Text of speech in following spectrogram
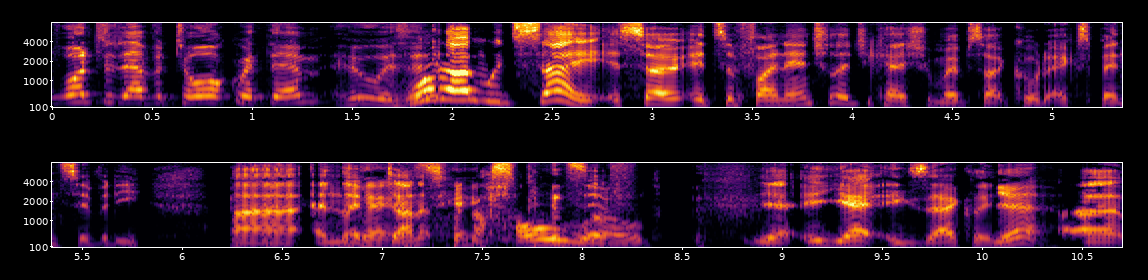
want to have a talk with them. Who is what it? What I would say is so it's a financial education website called Expensivity, uh, and they've done it for the whole world. Yeah, yeah, exactly. yeah, Uh,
